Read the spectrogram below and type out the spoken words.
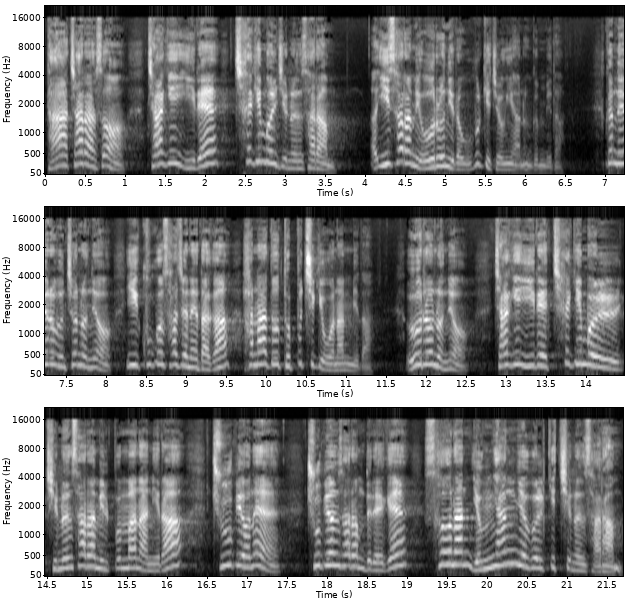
다 자라서 자기 일에 책임을 지는 사람. 이 사람이 어른이라고 그렇게 정의하는 겁니다. 근데 여러분 저는요 이 국어 사전에다가 하나 더 덧붙이기 원합니다. 어른은요 자기 일에 책임을 지는 사람일 뿐만 아니라 주변에 주변 사람들에게 선한 영향력을 끼치는 사람.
